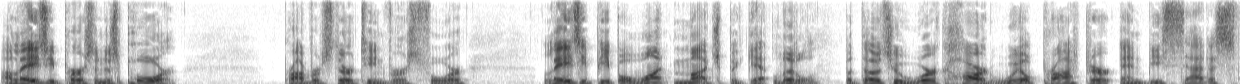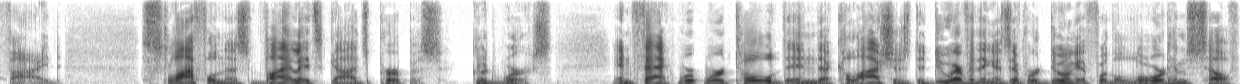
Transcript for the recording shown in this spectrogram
A lazy person is poor. Proverbs 13, verse 4. Lazy people want much but get little, but those who work hard will prosper and be satisfied. Slothfulness violates God's purpose, good works. In fact, we're, we're told in the Colossians to do everything as if we're doing it for the Lord Himself.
